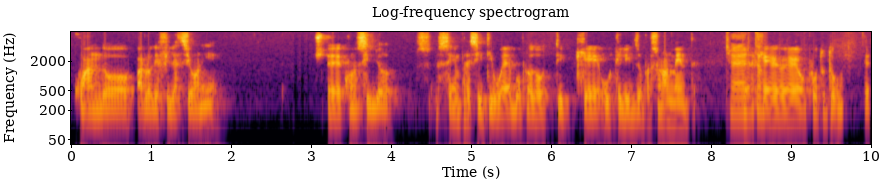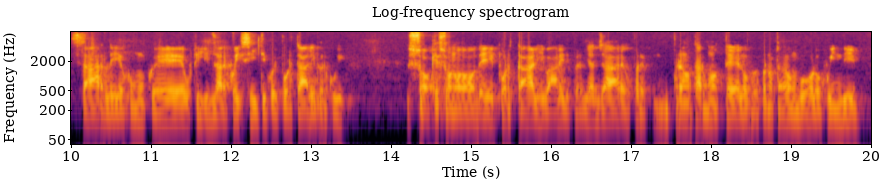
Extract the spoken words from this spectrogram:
quando parlo di affiliazioni eh, consiglio sempre siti web o prodotti che utilizzo personalmente. Certo. Perché ho potuto testarli o comunque utilizzare quei siti, quei portali per cui so che sono dei portali validi per viaggiare o per prenotare un hotel o per prenotare un volo, quindi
